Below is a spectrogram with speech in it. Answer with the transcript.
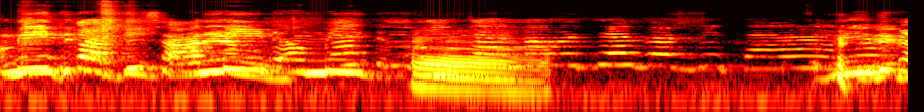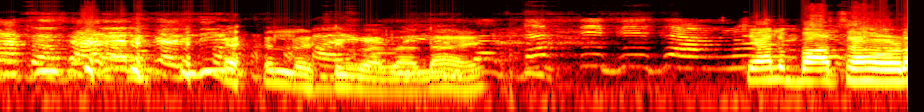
ਉਮੀਦ ਕਰਦੀ ਸਾਰਿਆਂ ਨੂੰ ਉਮੀਦ ਹਾਂ। ਉਮੀਦ ਕਰਦੀ ਸਾਰਿਆਂ ਨੂੰ ਕਹਿੰਦੀ ਲੱਡੂ ਆ ਸਾਡਾ ਹੈ। ਚੱਲ ਬਸ ਹੁਣ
